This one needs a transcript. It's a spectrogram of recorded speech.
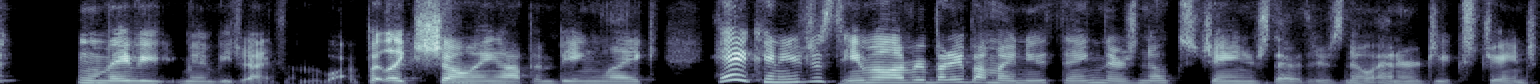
well, maybe, maybe Jenny from the block, but like showing up and being like, hey, can you just email everybody about my new thing? There's no exchange there. There's no energy exchange.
